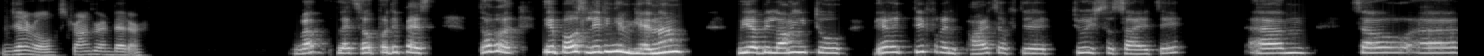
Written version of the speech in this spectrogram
in general, stronger and better. Well, let's hope for the best. Tova, we are both living in Vienna. We are belonging to very different parts of the Jewish society. Um, so, uh,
